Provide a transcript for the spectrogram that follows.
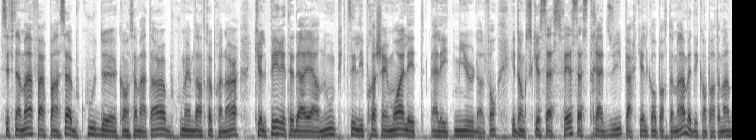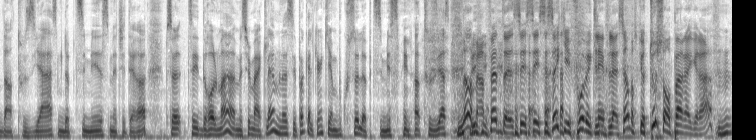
c'est finalement faire penser à beaucoup de consommateurs, beaucoup même d'entrepreneurs, que le pire était derrière nous, puis que les prochains mois allaient être, allaient être mieux, dans le fond. Et donc, ce que ça se fait, ça se traduit par quel comportement? Ben, des comportements d'enthousiasme, d'optimisme, etc. Puis ça, tu sais, drôlement, M. McClem, là, c'est pas quelqu'un qui aime beaucoup ça, l'optimisme et l'enthousiasme. Non, Lui, mais en fait, euh, c'est ça qui est fou avec l'inflation, parce que tout son paragraphe Mhm.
